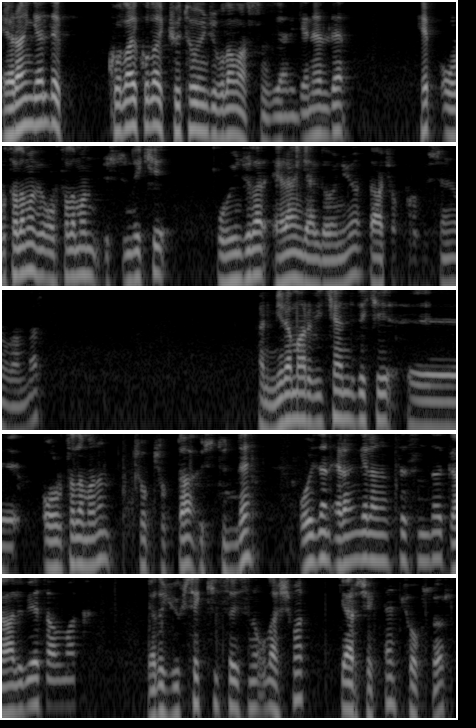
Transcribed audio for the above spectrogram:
Erangel'de kolay kolay kötü oyuncu bulamazsınız yani. Genelde hep ortalama ve ortalamanın üstündeki oyuncular Erangel'de oynuyor. Daha çok profesyonel olanlar. Hani Miramar Weekend'deki eee ortalamanın çok çok daha üstünde. O yüzden Erangel haritasında galibiyet almak ya da yüksek kill sayısına ulaşmak gerçekten çok zor.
